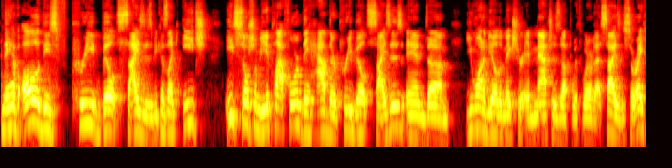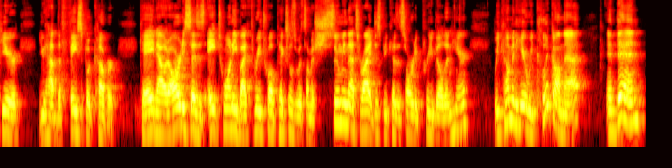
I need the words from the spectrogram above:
and they have all of these pre-built sizes because like each each social media platform they have their pre-built sizes and um, you want to be able to make sure it matches up with whatever that size is. So right here you have the Facebook cover Okay, now it already says it's 820 by 312 pixels which I'm assuming that's right just because it's already pre-built in here. We come in here we click on that and then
